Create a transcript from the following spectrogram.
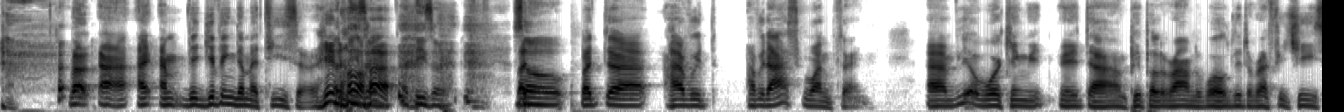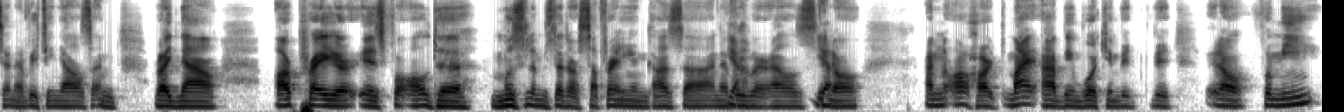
well, uh, I, I'm we're giving them a teaser, you A know. teaser. a teaser. so But uh, I would I would ask one thing. Um, we are working with with um, people around the world with the refugees and everything else. And right now, our prayer is for all the Muslims that are suffering in Gaza and Yeah. everywhere else. Yeah. You know, and our heart. My I've been working with with you know for me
